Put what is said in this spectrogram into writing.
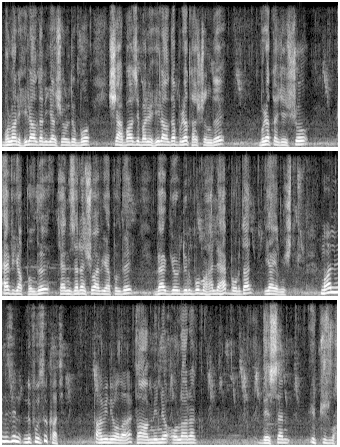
Bunlar Hilal'dan yaşıyordu. Bu Şahbazi Belo Hilal'da buraya taşındı. Buraya taşındı. Şu ev yapıldı. Kendisine şu ev yapıldı. Ve gördüğün bu mahalle hep buradan yayılmıştır. Mahallenizin nüfusu kaç? Tahmini olarak. Tahmini olarak desem 300 var.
